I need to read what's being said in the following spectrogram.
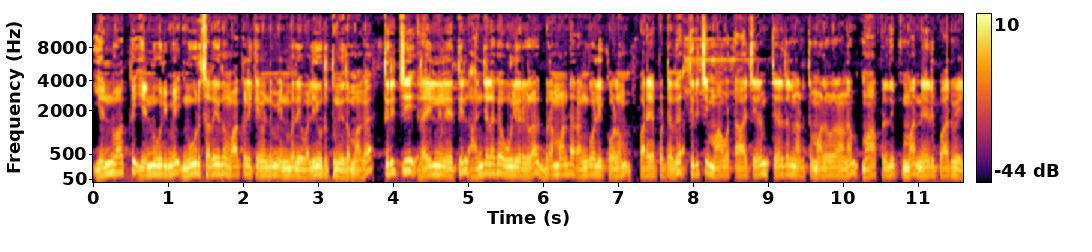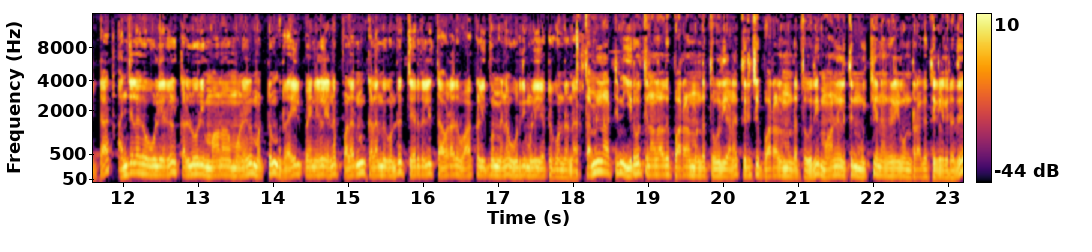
என் வாக்கு என் உரிமை நூறு சதவீதம் வாக்களிக்க வேண்டும் என்பதை வலியுறுத்தும் விதமாக திருச்சி ரயில் நிலையத்தில் அஞ்சலக ஊழியர்களால் பிரம்மாண்ட ரங்கோலி கோலம் வரையப்பட்டது. திருச்சி மாவட்ட ஆட்சியரும் தேர்தல் நடத்தும் அலுவலரான மா. பிரதீப் குமார் நேரில் பார்வையிட்டார். அஞ்சலக ஊழியர்கள் கல்லூரி மாணவ மாணவிகள் மற்றும் ரயில் பயணிகள் என பலரும் கலந்து கொண்டு தேர்தலில் தவறாத வாக்களிப்போம் என உறுதிமொழி ஏற்றுக்கொண்டனர். தமிழ்நாட்டின் இருபத்தி நாலாவது பாராளுமன்ற தொகுதியான திருச்சி பாராளுமன்ற தொகுதி மாநிலத்தின் முக்கிய நகரில் ஒன்றாக திகழ்கிறது.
